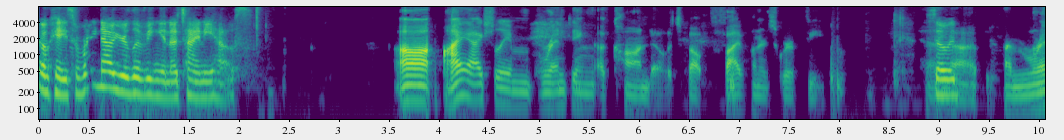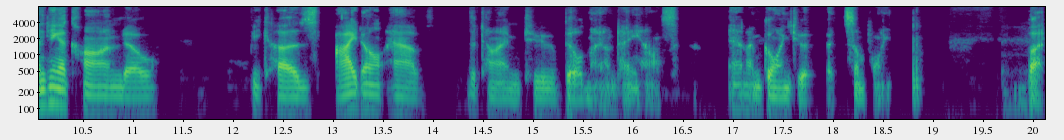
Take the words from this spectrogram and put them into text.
okay so right now you're living in a tiny house. Uh, i actually am renting a condo. It's about 500 square feet. And, so uh, i'm renting a condo because i don't have the time to build my own tiny house and i'm going to at some point. But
